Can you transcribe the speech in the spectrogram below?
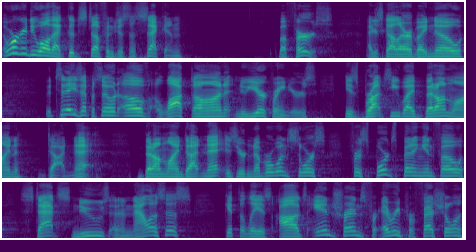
And we're to do all that good stuff in just a second. But first, I just got to let everybody know that today's episode of Locked On New York Rangers is brought to you by BetOnline.net. BetOnline.net is your number one source for sports betting info, stats, news, and analysis. Get the latest odds and trends for every professional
